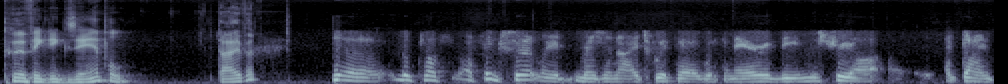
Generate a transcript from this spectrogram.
perfect example. David? Yeah, look, I think certainly it resonates with a, with an area of the industry. I, I don't,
